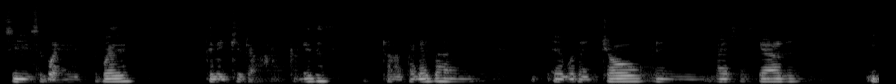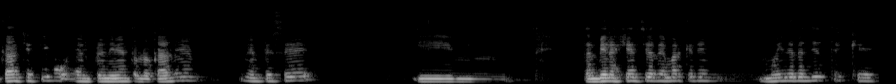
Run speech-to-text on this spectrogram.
sí se puede, se puede. Tenéis que trabajar caletas, sí. trabajar caletas en, en, puta, en show, en redes sociales y canjes tipo emprendimientos locales. Empecé y mm, también agencias de marketing muy independientes que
